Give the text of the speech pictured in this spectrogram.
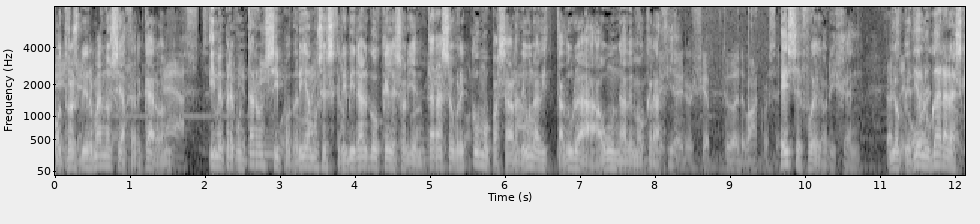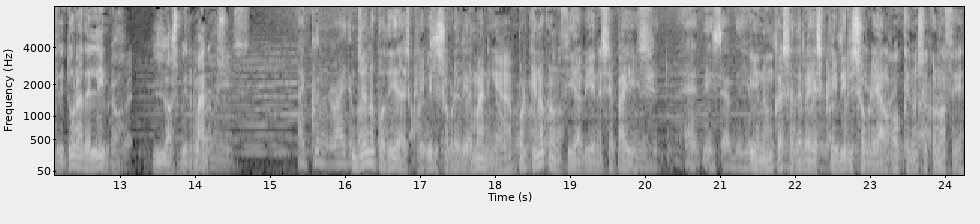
Otros birmanos se acercaron y me preguntaron si podríamos escribir algo que les orientara sobre cómo pasar de una dictadura a una democracia. Ese fue el origen, lo que dio lugar a la escritura del libro, Los birmanos. Yo no podía escribir sobre Birmania porque no conocía bien ese país. Y nunca se debe escribir sobre algo que no se conoce.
